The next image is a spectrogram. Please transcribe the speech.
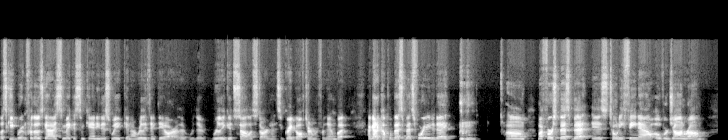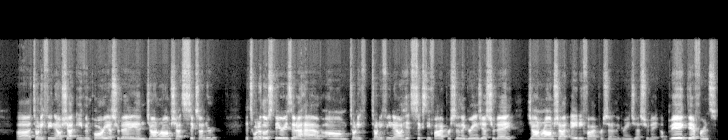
let's keep rooting for those guys to make us some candy this week, and I really think they are. They're, they're really good, solid start, and it's a great golf tournament for them. But I got a couple best bets for you today. Um, my first best bet is Tony Finau over Jon Rahm. Uh, Tony Finau shot even par yesterday, and Jon Rahm shot six under. It's one of those theories that I have. Um, Tony Tony Finau hit 65% of the greens yesterday. Jon Rahm shot 85% of the greens yesterday. A big difference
